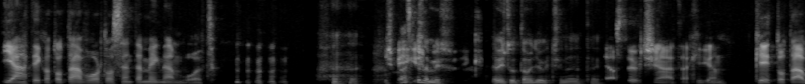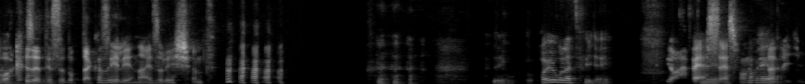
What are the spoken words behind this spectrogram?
játék a Total War-tól szerintem még nem volt. és mégis én nem is, nem is tudtam, hogy ők csinálták. De azt ők csinálták, igen. Két Total War között összedobták az Alien Isolation-t. Jó. Ha jó lett, figyelj. Ja, persze, Miért? ezt mondom. Hát miért? Tehát, így,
